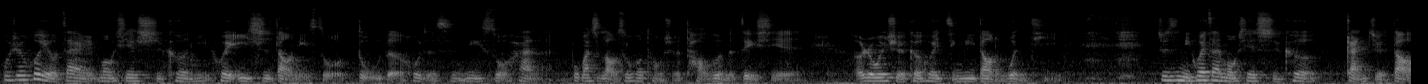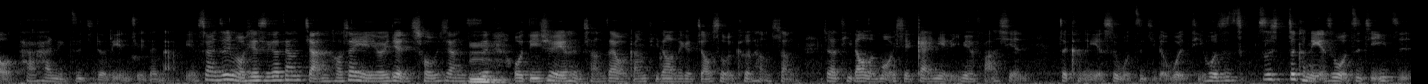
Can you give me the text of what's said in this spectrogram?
我觉得会有在某些时刻，你会意识到你所读的，或者是你所和不管是老师或同学讨论的这些呃人文学科会经历到的问题，就是你会在某些时刻感觉到它和你自己的连接在哪边。虽然这某些时刻这样讲，好像也有一点抽象，只是我的确也很常在我刚提到那个教授的课堂上，就提到了某一些概念里面，发现这可能也是我自己的问题，或者是这这可能也是我自己一直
